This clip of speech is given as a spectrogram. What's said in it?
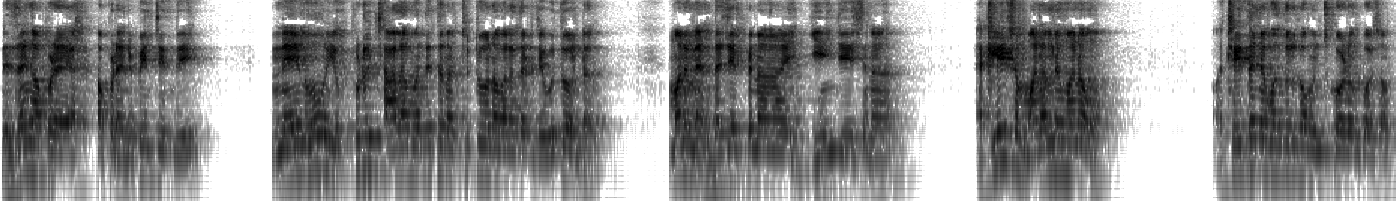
నిజంగా అప్పుడు అప్పుడు అనిపించింది. నేను ఎప్పుడు చాలా మందితో నా చుట్టూ ఉన్న వాళ్ళతో చెబుతూ ఉంటాను మనం ఎంత చెప్పినా ఏం చేసినా అట్లీస్ట్ మనల్ని మనం చైతన్యవంతులుగా ఉంచుకోవడం కోసం.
